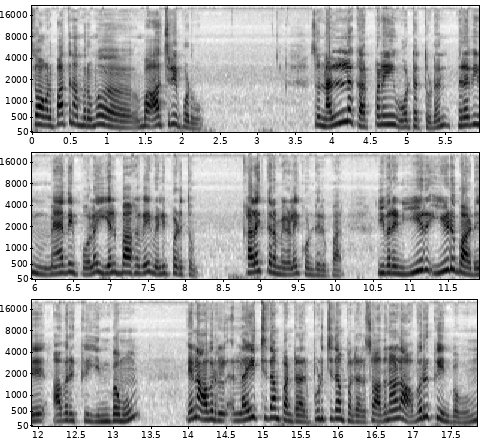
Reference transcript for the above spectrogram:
ஸோ அவங்கள பார்த்து நம்ம ரொம்ப ரொம்ப ஆச்சரியப்படுவோம். ஸோ நல்ல கற்பனை ஓட்டத்துடன் பிறவி மேதை போல இயல்பாகவே வெளிப்படுத்தும் கலைத்திறமைகளை கொண்டிருப்பார். இவரின் ஈடு ஈடுபாடு அவருக்கு இன்பமும் ஏன்னா அவர் லயிச்சு தான் பண்ணுறாரு பிடிச்சி தான் பண்ணுறாரு ஸோ அதனால் அவருக்கு இன்பமும்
